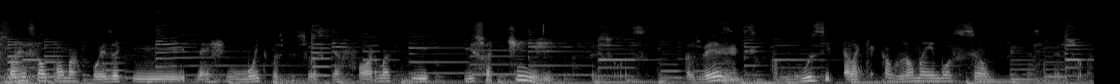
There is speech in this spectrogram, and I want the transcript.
Só ressaltar uma coisa que mexe muito com as pessoas, que é a forma que isso atinge as pessoas. Às vezes, a música, ela quer causar uma emoção nessa pessoa.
